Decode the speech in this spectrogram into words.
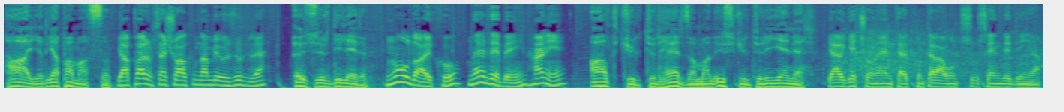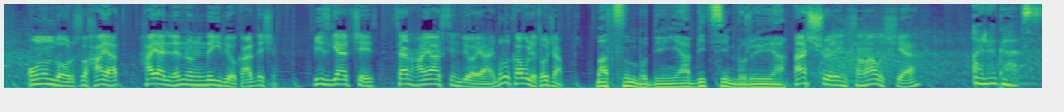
Hayır yapamazsın. Yaparım. Sen şu halkımdan bir özür dile. Özür dilerim. Ne oldu Ayku? Nerede beyin? Hani? Alt kültür her zaman üst kültürü yener. Ya geç onu entel kuntel avuntusu bu senin dediğin ya. Onun doğrusu hayat hayallerin önünde gidiyor kardeşim. Biz gerçeğiz. Sen hayalsin diyor yani. Bunu kabul et hocam. Batsın bu dünya, bitsin bu rüya. Aç şöyle insana alış ya. Aragaz.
